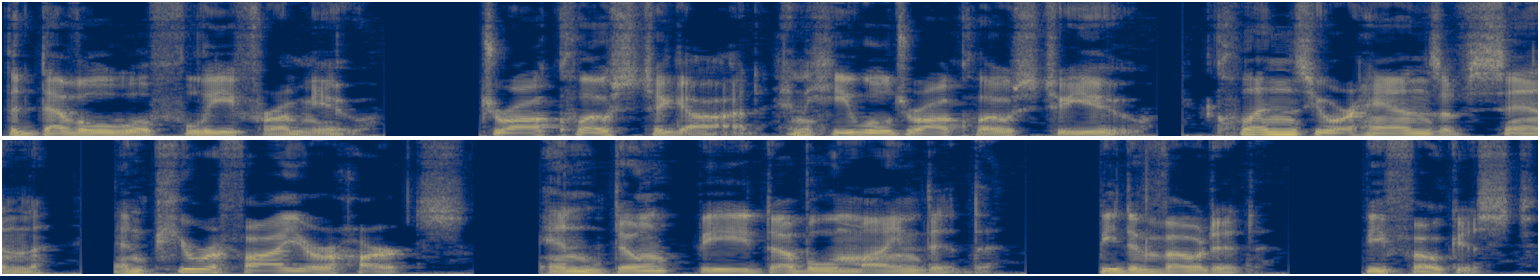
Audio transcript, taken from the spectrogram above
the devil will flee from you. Draw close to God, and he will draw close to you. Cleanse your hands of sin and purify your hearts. And don't be double minded. Be devoted. Be focused.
